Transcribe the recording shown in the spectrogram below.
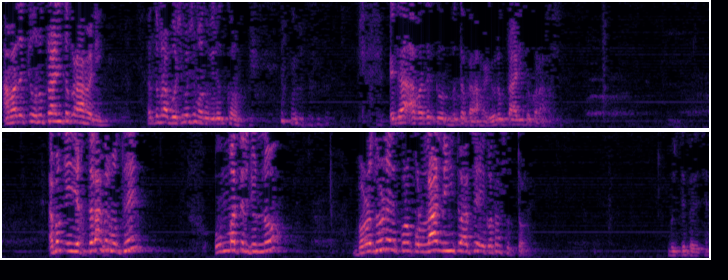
আমাদেরকে অনুপ্রাণিত করা হয়নি। তোমরা বসে বসে মতবিরোধ করো। এটা আমাদেরকে উদ্ভূত করা হয় অনুপ্রাণিত করা হয় এবং এই ইখতলাফের মধ্যে উম্মাতের জন্য বড় ধরনের কোন কল্যাণ নিহিত আছে, এই কথা সত্য নয়। বুঝতে পেরেছেন?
